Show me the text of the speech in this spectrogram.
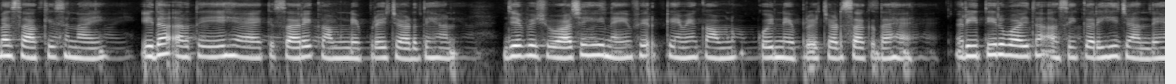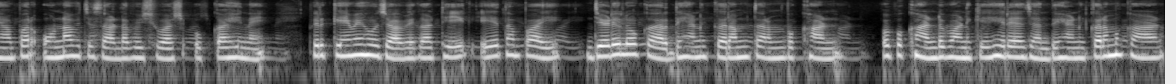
ਮੈਂ ਸਾਖੀ ਸੁਣਾਈ ਇਹਦਾ ਅਰਥ ਇਹ ਹੈ ਕਿ ਸਾਰੇ ਕੰਮ ਨੇਪਰੇ ਚੜ੍ਹਦੇ ਹਨ। ਜੇ ਵਿਸ਼ਵਾਸ ਹੀ ਨਹੀਂ, ਫਿਰ ਕਿਵੇਂ ਕੰਮ ਕੋਈ ਨੇਪਰੇ ਚੜ੍ਹ ਸਕਦਾ ਹੈ? ਰੀਤੀ ਰਿਵਾਜ ਤਾਂ ਅਸੀਂ ਕਰ ਹੀ ਜਾਂਦੇ ਹਾਂ, ਪਰ ਉਹਨਾਂ ਵਿੱਚ ਸਾਡਾ ਵਿਸ਼ਵਾਸ ਉੱਕਾ ਹੀ ਨਹੀਂ। ਫਿਰ ਕਿਵੇਂ ਹੋ ਜਾਵੇਗਾ? ਠੀਕ, ਇਹ ਤਾਂ ਭਾਈ ਜਿਹੜੇ ਲੋਕ ਕਰਦੇ ਹਨ, ਕਰਮ, ਧਰਮ, ਪਖੰਡ ਉਹ ਪਖੰਡ ਬਣ ਕੇ ਹੀ ਰਹਿ ਜਾਂਦੇ ਹਨ। ਕਰਮ ਕਾਂਡ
